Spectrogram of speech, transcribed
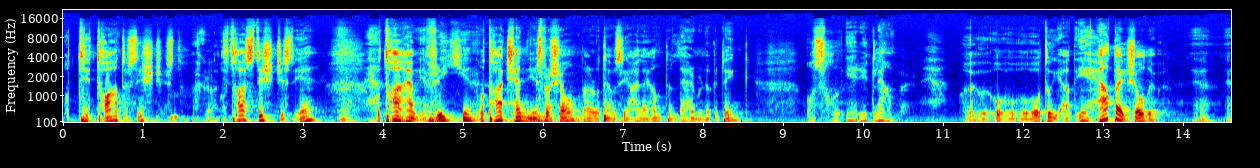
och det ta du styrkest akkurat. Och tar styrkest är och ta hem i frien och tar känner inspirationer och tar sig hela anten lär mig några ting. Och så är det glamour og og tog at jeg hatar i sjåliv. Ja, ja.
